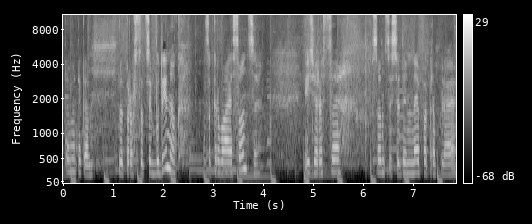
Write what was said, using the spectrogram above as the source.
Там таке. Тут просто цей будинок закриває сонце, і через це сонце сюди не потрапляє.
